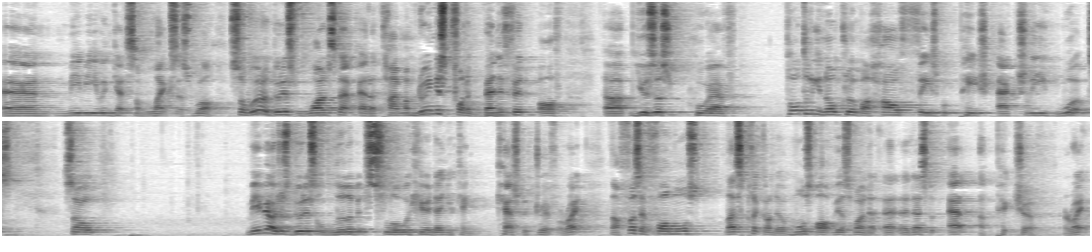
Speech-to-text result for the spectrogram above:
and maybe even get some likes as well. So we're going to do this one step at a time. I'm doing this for the benefit of uh, users who have totally no clue about how Facebook page actually works. So Maybe I'll just do this a little bit slower here, then you can catch the drift, all right? Now, first and foremost, let's click on the most obvious one, and that's to add a picture, all right?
